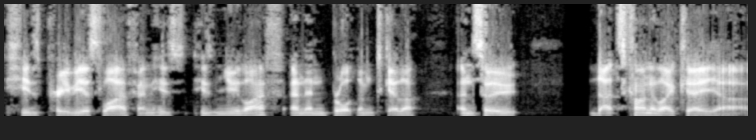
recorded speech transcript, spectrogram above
his previous life and his his new life, and then brought them together. And so that's kind of like a uh,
